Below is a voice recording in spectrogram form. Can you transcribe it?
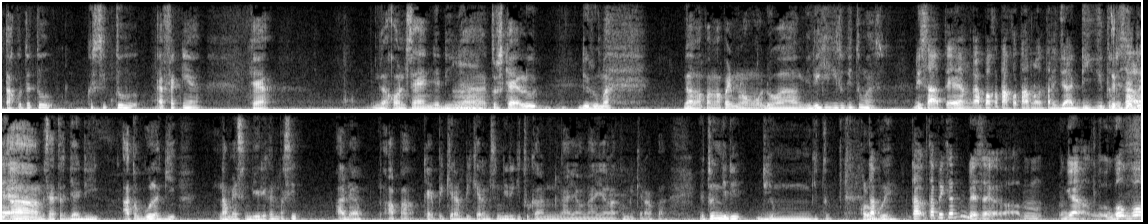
Takutnya tuh ke situ efeknya. Kayak nggak konsen jadinya. Terus kayak lu di rumah nggak ngapa-ngapain melongo doang. Jadi kayak gitu-gitu mas di saat yang apa ketakutan lo terjadi gitu terjadi misalnya ah misalnya terjadi. Atau gue lagi namanya sendiri kan pasti ada apa kayak pikiran-pikiran sendiri gitu kan ngayal-ngayal atau mikir apa. Itu yang jadi diem gitu kalau gue. ta- tapi kan biasa mm, ya gue gue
